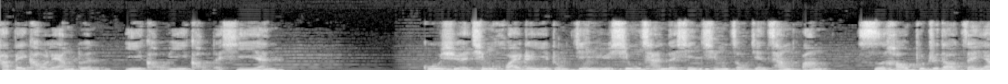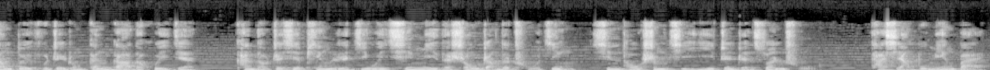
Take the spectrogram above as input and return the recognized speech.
他背靠梁盾，一口一口的吸烟。古雪清怀着一种近于羞惭的心情走进仓房，丝毫不知道怎样对付这种尴尬的会见。看到这些平日极为亲密的首长的处境，心头升起一阵阵酸楚。他想不明白，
